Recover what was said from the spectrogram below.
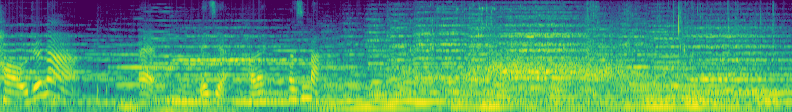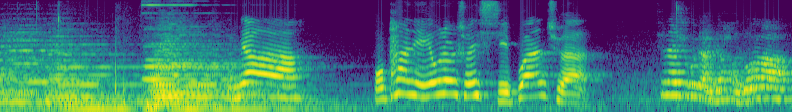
好着呢，哎，薇姐，好嘞，放心吧。怎么样啊？我怕你用热水洗不安全。现在是不是感觉好多了？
